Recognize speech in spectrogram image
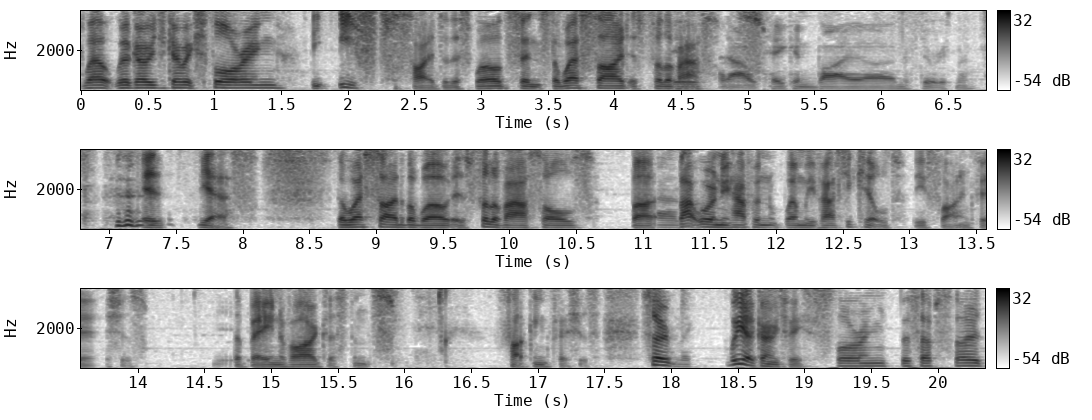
Well, we're going to go exploring the east sides of this world, since the west side is full of Is assholes. now taken by uh, mysterious man. it, yes. The west side of the world is full of assholes, but And- that will only happen when we've actually killed these flying fishes. The bane of our existence. Fucking fishes. So, we are going to be exploring this episode.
